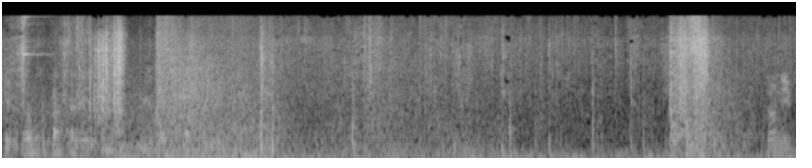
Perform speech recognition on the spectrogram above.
Eles vão pro caçanete, mano. Eles vão pro caçanete. Tem um nip.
